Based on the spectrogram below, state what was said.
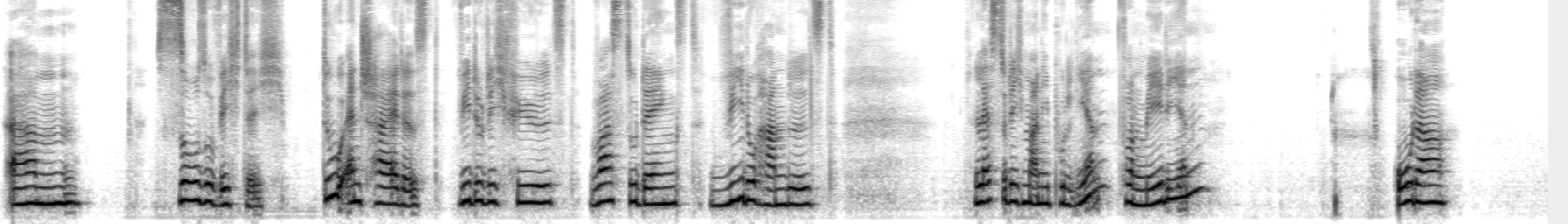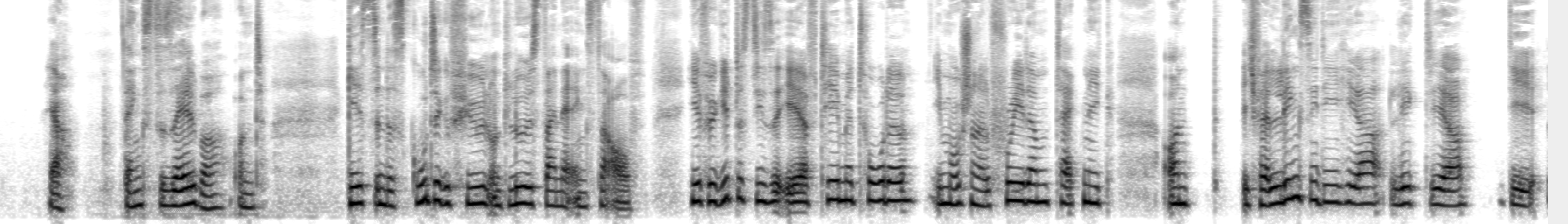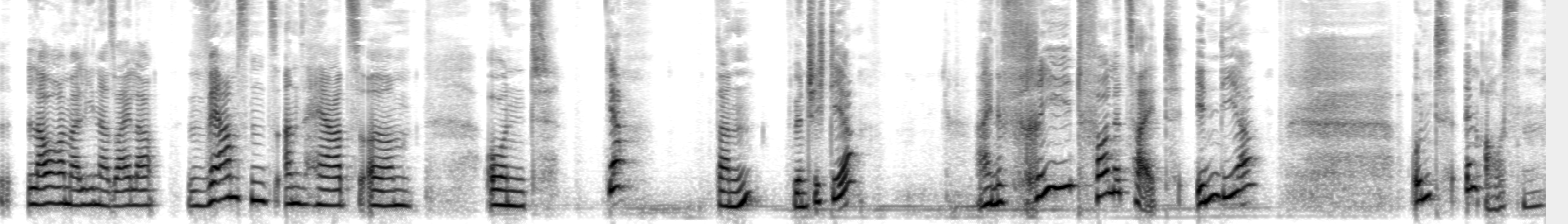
Ähm, so, so wichtig. Du entscheidest, wie du dich fühlst, was du denkst, wie du handelst. Lässt du dich manipulieren von Medien? Oder ja, denkst du selber und gehst in das gute Gefühl und löst deine Ängste auf. Hierfür gibt es diese EFT-Methode, Emotional Freedom Technik, und ich verlinke sie dir hier, leg dir die Laura Marlina Seiler wärmstens ans Herz. Ähm, und ja, dann wünsche ich dir eine friedvolle Zeit in dir und im Außen.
